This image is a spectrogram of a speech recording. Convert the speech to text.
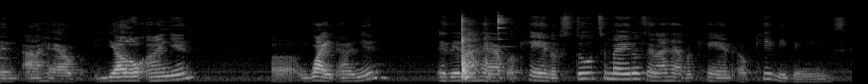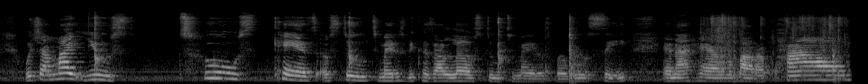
And I have yellow onion, uh, white onion, and then I have a can of stewed tomatoes and I have a can of kidney beans, which I might use two cans of stewed tomatoes because I love stewed tomatoes, but we'll see. And I have about a pound,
